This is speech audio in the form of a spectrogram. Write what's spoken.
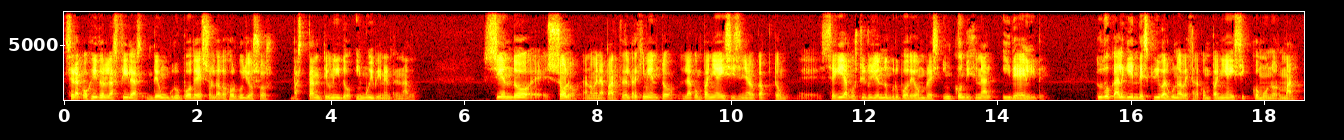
ser acogido en las filas de un grupo de soldados orgullosos, bastante unido y muy bien entrenado. Siendo eh, solo la novena parte del regimiento, la compañía Easy, señaló Capton, eh, seguía constituyendo un grupo de hombres incondicional y de élite. Dudo que alguien describa alguna vez a la compañía Easy como normal.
